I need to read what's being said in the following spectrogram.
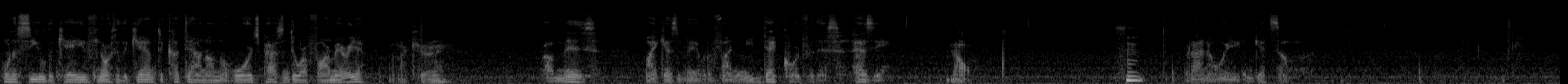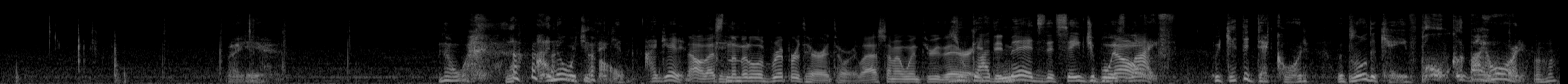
want to seal the cave north of the camp to cut down on the hordes passing through our farm area? Okay. Problem is, Mike hasn't been able to find any det cord for this, has he? No. But I know where you can get some. Right here. No. No, I know what you're thinking. I get it. No, that's in the middle of Ripper territory. Last time I went through there, You got meds that saved your boy's No. life. We get the det cord, we blow the cave, boom, goodbye horde. Uh-huh.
